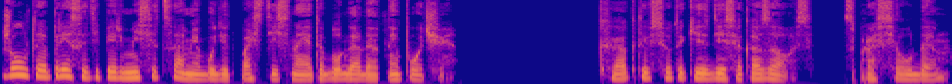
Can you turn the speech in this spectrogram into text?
Желтая пресса теперь месяцами будет пастись на этой благодатной почве. «Как ты все таки здесь оказалась?» — спросил Дэм.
